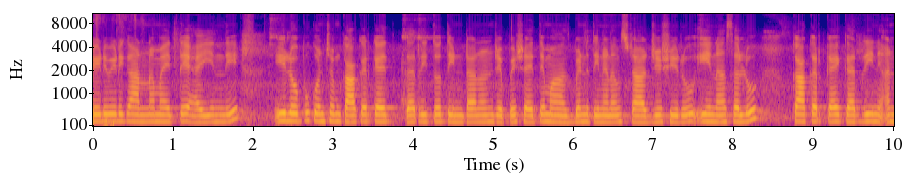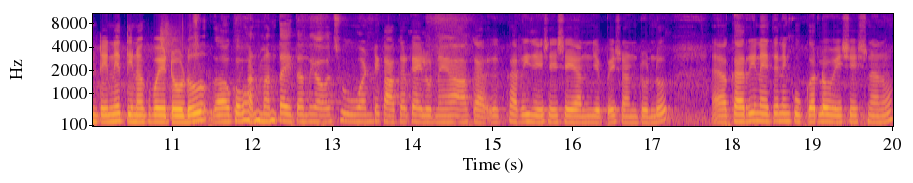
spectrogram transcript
వేడివేడిగా అన్నం అయితే అయ్యింది. ఈలోపు కొంచెం కాకరకాయ కర్రీతో తింటానని చెప్పేసి అయితే మా హస్బెండ్ తినడం స్టార్ట్ చేసిర్రు. ఈయన అసలు కాకరకాయ కర్రీ అంటేనే తినకపోయేటోడు. ఒక వన్ మంత్ అవుతుంది కావచ్చు. "ఊ అంటే కాకరకాయలు ఉన్నాయా? ఆ కర్- కర్రీ చేసేసేయ్ అని చెప్పేసి అంటుండు. ఆ కర్రీని అయితే నేను కుక్కర్లో వేసేసినాను.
